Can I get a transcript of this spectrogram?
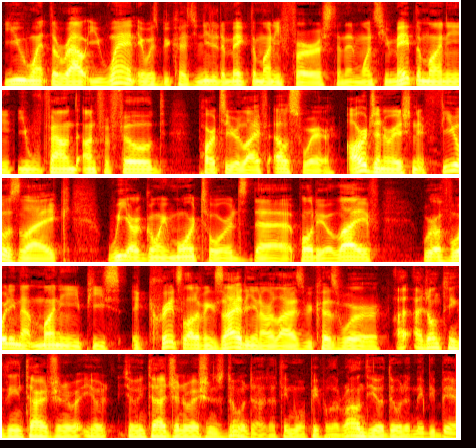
you went the route you went, it was because you needed to make the money first. And then once you made the money, you found unfulfilled parts of your life elsewhere. Our generation, it feels like we are going more towards the quality of life. We're avoiding that money piece. It creates a lot of anxiety in our lives because we're I, I don't think the entire genera- your your entire generation is doing that. I think more people around you are doing it. Maybe Bay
